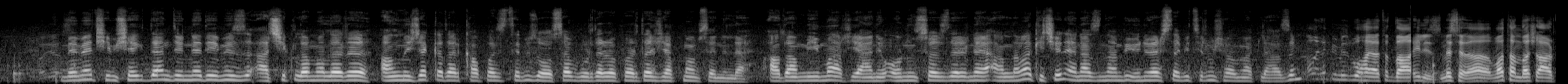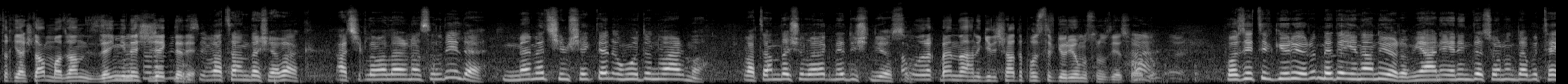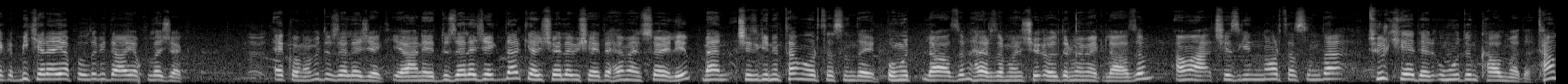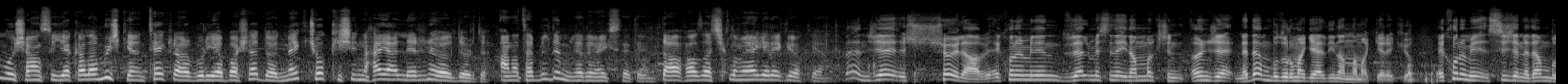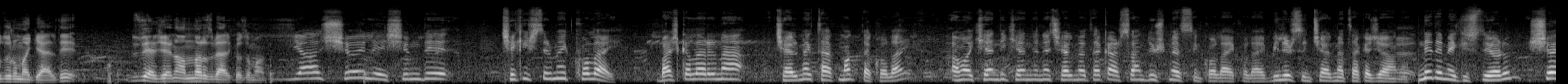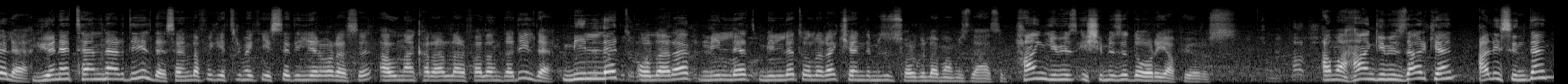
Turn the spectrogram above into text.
Mehmet Şimşek'ten dinlediğimiz açıklamaları anlayacak kadar kapasitemiz olsa burada röportaj yapmam seninle. Adam mimar yani onun sözlerini anlamak için en azından bir üniversite bitirmiş olmak lazım. Ama hepimiz bu hayata dahiliz. Mesela vatandaş artık yaşlanmadan zenginleşecek dedi. Vatandaşa bak. Açıklamalar nasıl değil de Mehmet Şimşek'ten umudun var mı? Vatandaş olarak ne düşünüyorsun? Tam olarak ben de hani gidişatı pozitif görüyor musunuz diye sordum. Ha. Pozitif görüyorum ve de inanıyorum. Yani eninde sonunda bu tek bir kere yapıldı bir daha yapılacak. Ekonomi düzelecek. Yani düzelecek derken şöyle bir şey de hemen söyleyeyim. Ben çizginin tam ortasındayım. Umut lazım. Her zaman için öldürmemek lazım. Ama çizginin ortasında Türkiye'den umudum kalmadı. Tam o şansı yakalamışken tekrar buraya başa dönmek çok kişinin hayallerini öldürdü. Anlatabildim mi ne demek istediğimi? Daha fazla açıklamaya gerek yok yani. Bence şöyle abi, ekonominin düzelmesine inanmak için önce neden bu duruma geldiğini anlamak gerekiyor. Ekonomi sizce neden bu duruma geldi? Düzeleceğini anlarız belki o zaman. Ya şöyle şimdi çekiştirmek kolay. Başkalarına çelmek takmak da kolay. Ama kendi kendine çelme takarsan düşmezsin kolay kolay. Bilirsin çelme takacağını. Ne demek istiyorum? Şöyle yönetenler değil de sen lafı getirmek istediğin yer orası. Alınan kararlar falan da değil de millet olarak millet millet olarak kendimizi sorgulamamız lazım. Hangimiz işimizi doğru yapıyoruz? Ama hangimiz derken Ali'sinden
